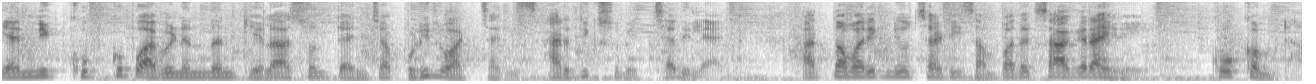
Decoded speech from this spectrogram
यांनी खूप खूप अभिनंदन केलं असून त्यांच्या पुढील वाटचालीस हार्दिक शुभेच्छा दिल्या आहेत. आत्मामालिक न्यूजसाठी संपादक सागर आहे कोकमठा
